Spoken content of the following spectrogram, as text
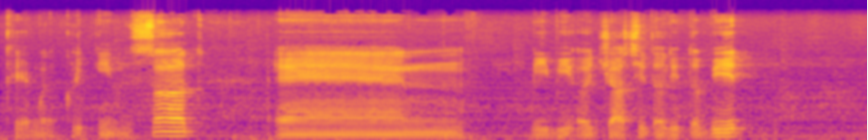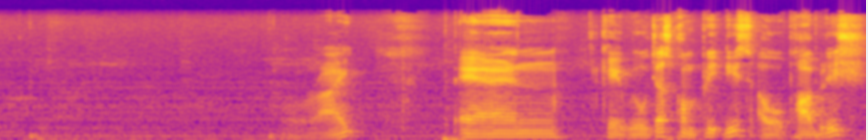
okay, I'm to click insert and maybe adjust it a little bit. Alright, and okay, we'll just complete this. I will publish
